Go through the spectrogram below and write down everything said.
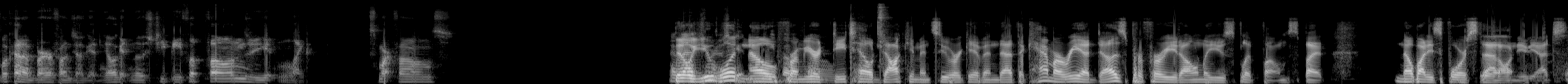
what kind of burner phones y'all getting? Y'all getting those cheapy flip phones, or you getting like smartphones? Bill, you would know cheapo from your detailed documents you were given that the Camarilla does prefer you to only use flip phones, but nobody's forced that Yeah. on you yet.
